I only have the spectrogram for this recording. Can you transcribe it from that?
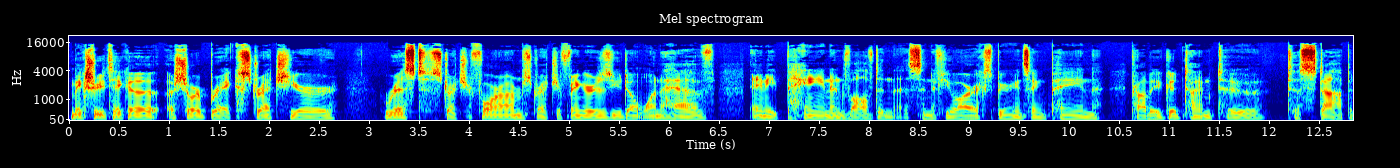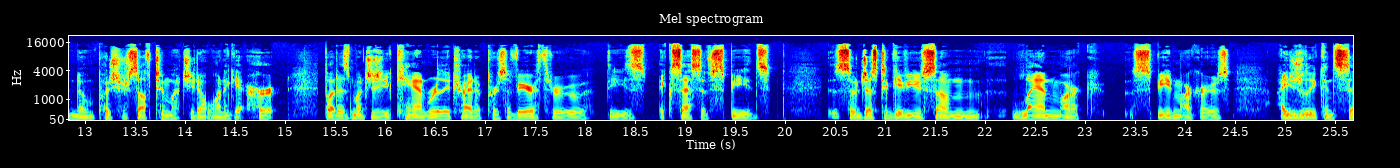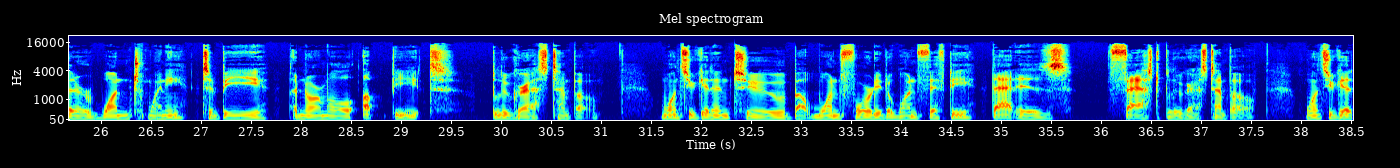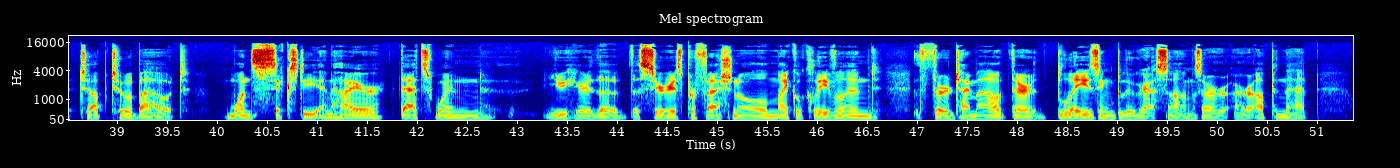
make sure you take a, a short break. Stretch your wrist, stretch your forearm, stretch your fingers. You don't want to have any pain involved in this. And if you are experiencing pain, probably a good time to to stop and don't push yourself too much. You don't want to get hurt. But as much as you can, really try to persevere through these excessive speeds. So just to give you some landmark speed markers, I usually consider 120 to be a normal upbeat bluegrass tempo. Once you get into about 140 to 150, that is fast bluegrass tempo. Once you get up to about 160 and higher, that's when you hear the the serious professional Michael Cleveland, IIIrd Tyme Out, their blazing bluegrass songs are are up in that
